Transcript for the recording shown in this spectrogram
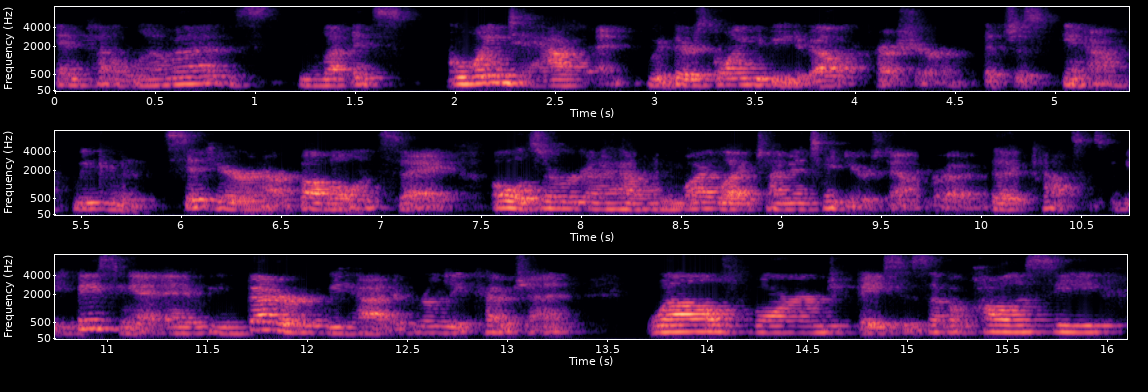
in Petaluma. It's, le- it's going to happen. There's going to be development pressure It's just, you know, we can sit here in our bubble and say, oh, it's never gonna happen in my lifetime and ten years down the road. The council's gonna be facing it. And it'd be better if we had a really cogent, well-formed basis of a policy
